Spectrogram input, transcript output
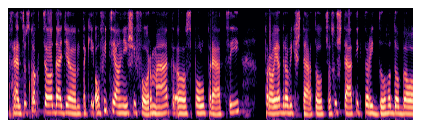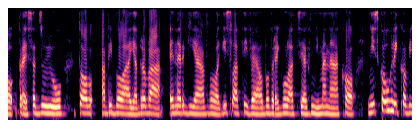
Francúzsko chcelo dať taký oficiálnejší formát spolupráci projadrových štátov, čo sú štáty, ktorí dlhodobo presadzujú to, aby bola jadrová energia v legislatíve alebo v reguláciách vnímaná ako nízkouhlíkový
